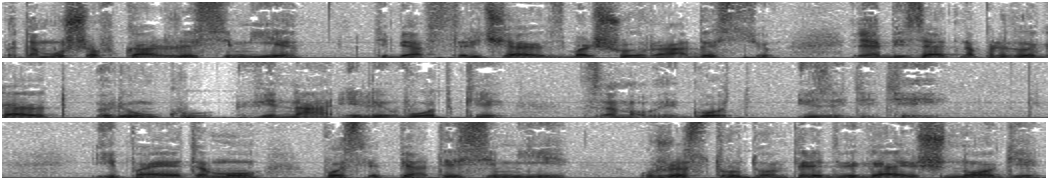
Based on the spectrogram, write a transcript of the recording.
потому что в каждой семье тебя встречают с большой радостью и обязательно предлагают рюмку вина или водки за Новый год и за детей. И поэтому после пятой семьи уже с трудом передвигаешь ноги,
